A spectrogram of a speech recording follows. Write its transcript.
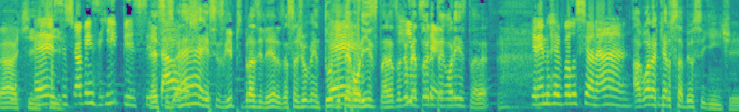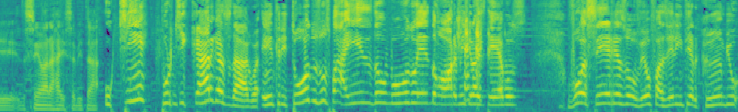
Ah, que, é, que- esses jovens hippies e esses, tal. é, acho- esses hips brasileiros, essa juventude É. terrorista, né? Essa juventude Hipster. terrorista, né? Querendo revolucionar. Agora eu quero saber o seguinte, senhora Raíssa Bittar. O que, por que cargas d'água entre todos os países do mundo enorme que nós temos, você resolveu fazer intercâmbio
